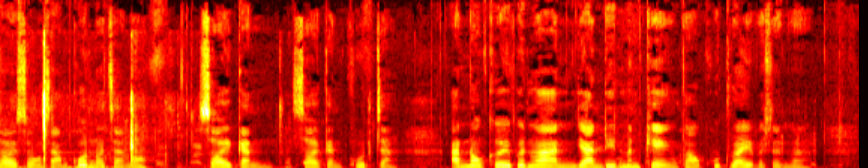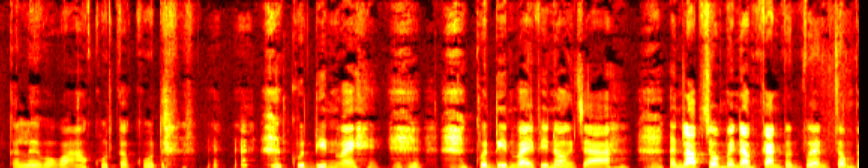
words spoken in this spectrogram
ซอยสองสามคนเนาะจ้ะเนาะซอยกันซอยกันขุดจ้ะอันน้องเคยเพื่อนว่าอันย่านดินมันแข็งเผาขุดไว้เพราะฉะนั้นว่าก็เลยบอกว่าเอ้าขุดก็ขุด ขุดดินไว้ ขุดดินไว้พี่น้องจ๋าอันรับชมไปน้ำกันเพื่อนๆชมไป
